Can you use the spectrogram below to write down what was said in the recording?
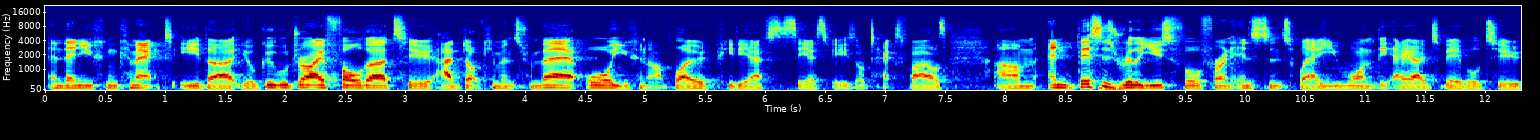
and then you can connect either your Google Drive folder to add documents from there, or you can upload PDFs, CSVs, or text files. Um, and this is really useful for an instance where you want the AI to be able to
